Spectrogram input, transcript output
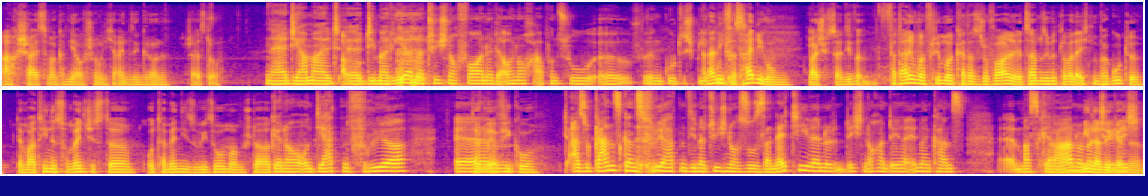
Ach, scheiße, man kann die Aufstellung nicht einsehen gerade. Scheiß drauf. Naja, die haben halt äh, die Maria natürlich noch vorne, der auch noch ab und zu äh, für ein gutes Spiel. Allein die Verteidigung ist. beispielsweise. Die Verteidigung war früher mal katastrophal. Jetzt haben sie mittlerweile echt ein paar gute. Der Martinez von Manchester, Otamendi sowieso immer am Start. Genau, und die hatten früher. Ähm, Fico also ganz, ganz früh hatten die natürlich noch so Zanetti, wenn du dich noch an den erinnern kannst, äh, Mascherano ja, natürlich,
